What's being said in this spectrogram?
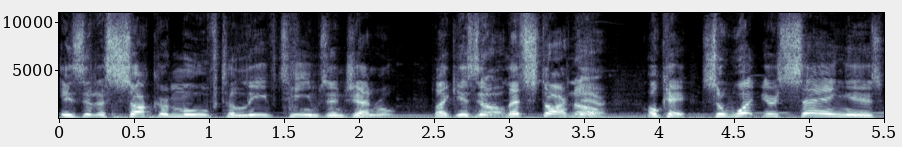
Is it a sucker move to leave teams in general? Like, is No. it? Let's start No. there. Okay, so what you're saying is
